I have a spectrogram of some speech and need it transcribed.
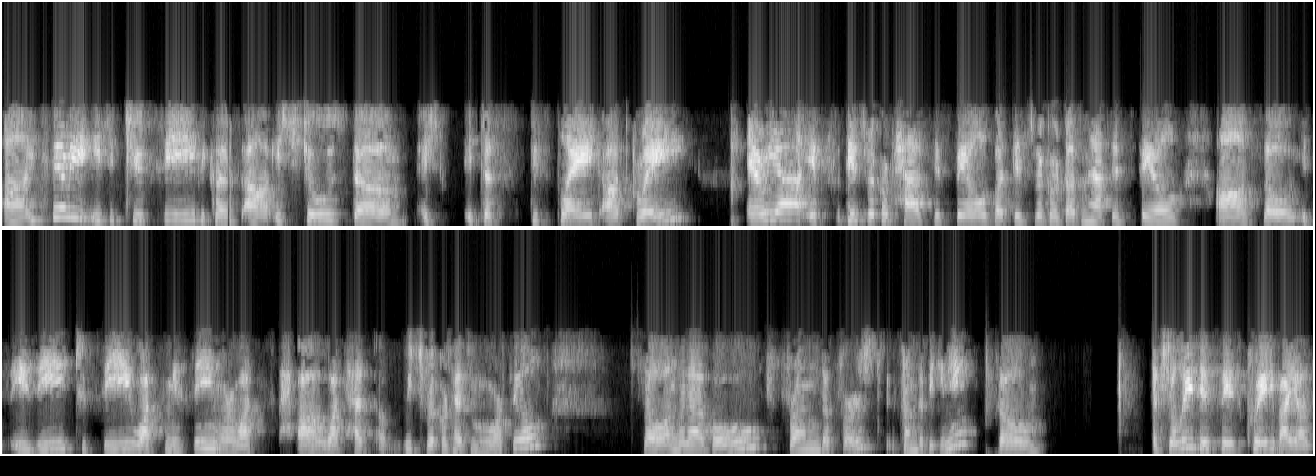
uh, it's very easy to see because uh, it shows the it, it just displayed uh, gray area if this record has this field, but this record doesn't have this field. Uh, so it's easy to see what's missing or what's, uh, what has, uh, which record has more fields. So I'm gonna go from the first, from the beginning. So actually this is created by us.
